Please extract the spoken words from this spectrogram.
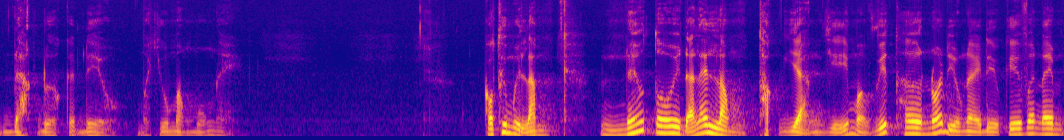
đạt được cái điều mà Chúa mong muốn này. Câu thứ 15 nếu tôi đã lấy lòng thật dạng dĩ mà viết thơ nói điều này điều kia với anh em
